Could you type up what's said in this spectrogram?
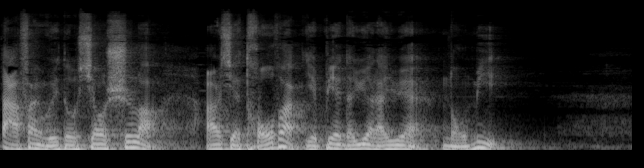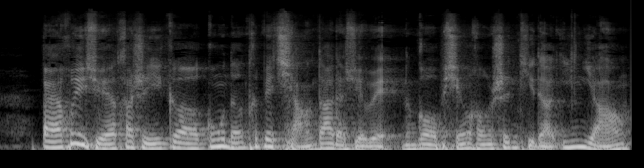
大范围都消失了，而且头发也变得越来越浓密。百会穴它是一个功能特别强大的穴位，能够平衡身体的阴阳。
